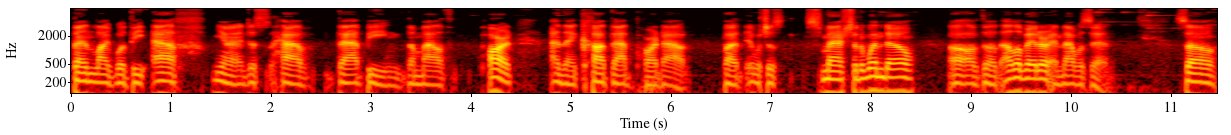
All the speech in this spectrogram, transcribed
been like with the F, you know, and just have that being the mouth part and then cut that part out. But it was just smashed to the window uh, of the elevator and that was it. So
